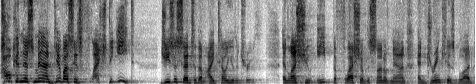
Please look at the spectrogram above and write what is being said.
How can this man give us his flesh to eat? Jesus said to them, I tell you the truth. Unless you eat the flesh of the Son of Man and drink his blood,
